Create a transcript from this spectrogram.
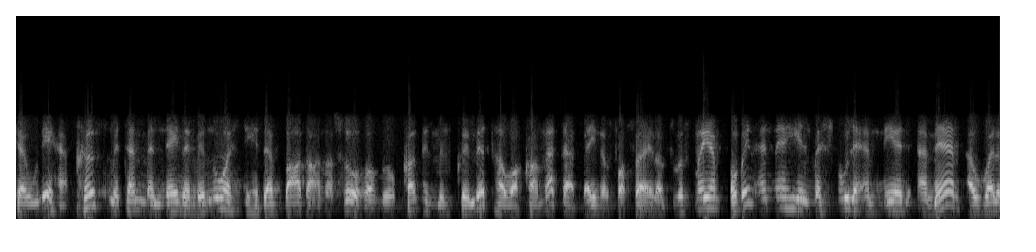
كونها خصم تم النيل منه واستهداف بعض عناصره ويقلل من قيمتها وقامتها بين الفصائل الفلسطينية وبين أنها هي المسؤولة أمنيا أمام أولا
